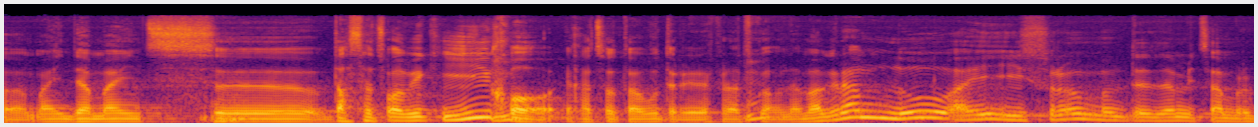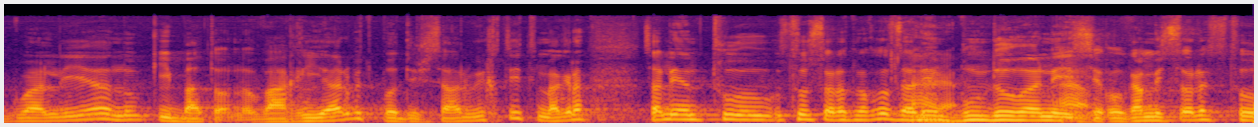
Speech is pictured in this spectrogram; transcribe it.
მაინდა მაინც დასაწვავი კი იყო, ეხლა ცოტა უტრირებ რა თქმა უნდა, მაგრამ ნუ აი ის რომ დედამიწა მრგვალია, ნუ კი ბატონო, ვაღიარებთ, ბოდიშს არ ვიხდით, მაგრამ ძალიან თუ თუ სწორად მოხდა, ძალიან ბუნდოვანი ის იყო, გამისწორეთ თუ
